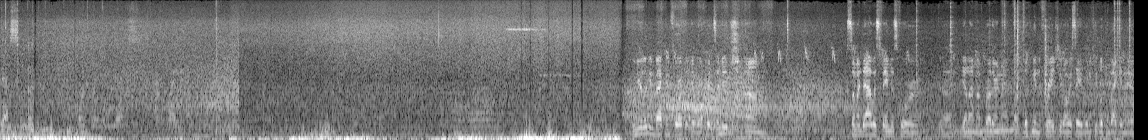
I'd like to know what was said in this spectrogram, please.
Yes. All right. When you're looking back and forth at the reference image, um, so my dad was famous for uh, yelling at my brother and I, like looking in the fridge. He would always say, "What do you keep looking back in there?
